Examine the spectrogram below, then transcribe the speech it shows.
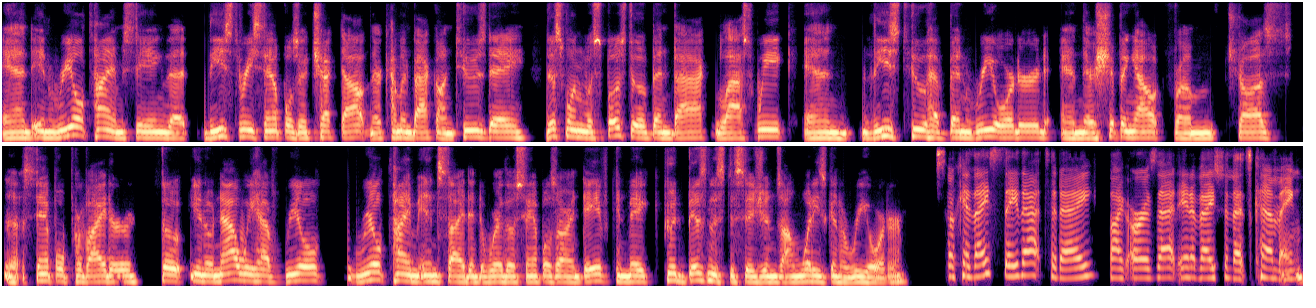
and in real time seeing that these three samples are checked out and they're coming back on Tuesday. This one was supposed to have been back last week and these two have been reordered and they're shipping out from Shaw's uh, sample provider. So, you know, now we have real real time insight into where those samples are and Dave can make good business decisions on what he's going to reorder. So can they see that today? Like or is that innovation that's coming?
